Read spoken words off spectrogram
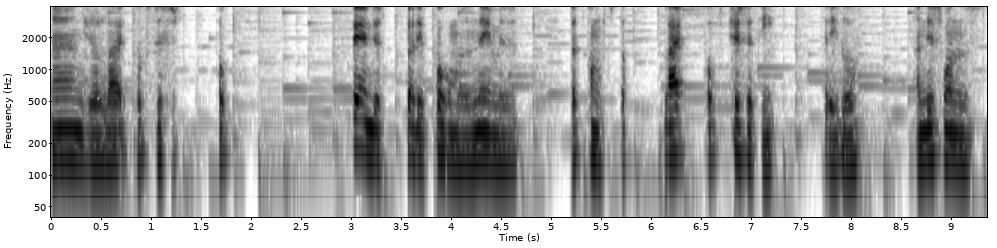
And your light Toxtricity to saying this bloody Pokemon's name is the tongue twister. Light Toxtricity. There you go. And this one's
